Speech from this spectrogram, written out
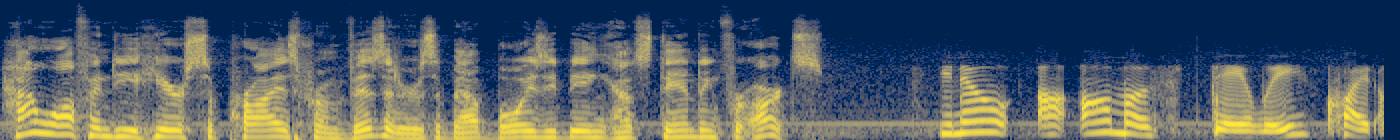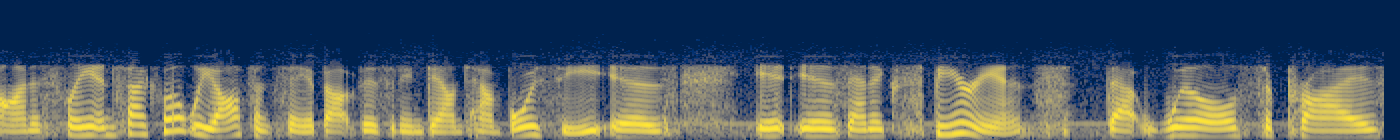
How often do you hear surprise from visitors about Boise being outstanding for arts? You know, uh, almost daily, quite honestly. In fact, what we often say about visiting downtown Boise is it is an experience that will surprise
